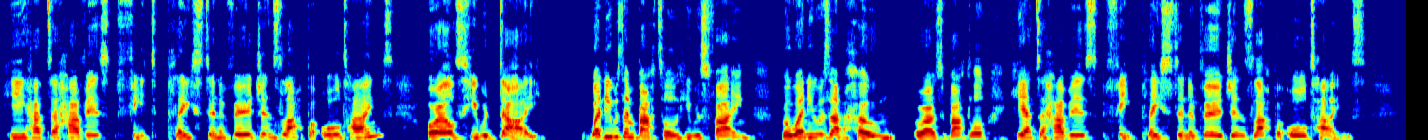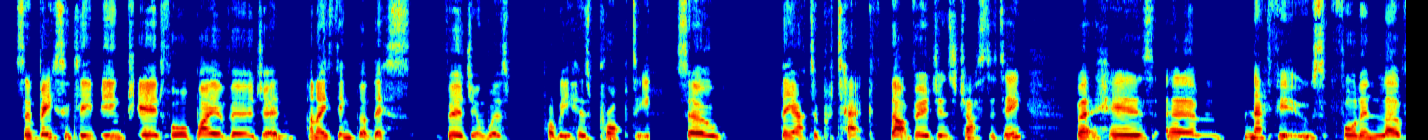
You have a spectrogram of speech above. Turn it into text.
he had to have his feet placed in a virgin's lap at all times, or else he would die. When he was in battle, he was fine, but when he was at home or out of battle, he had to have his feet placed in a virgin's lap at all times. So basically, being cared for by a virgin, and I think that this virgin was probably his property. So they had to protect that virgin's chastity. But his um, nephews fall in love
